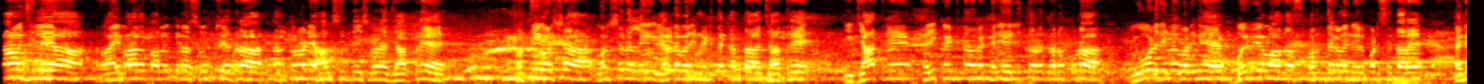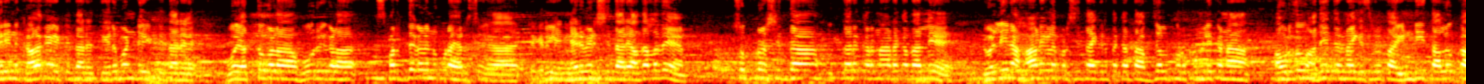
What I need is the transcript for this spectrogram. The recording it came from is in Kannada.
ಬೆಳಗಾವಿ ಜಿಲ್ಲೆಯ ರಾಯಬಾಗ ತಾಲೂಕಿನ ಸುಕ್ಷೇತ್ರ ಕಂಕನೋಡಿ ಹಾಲಸಿದ್ದೇಶ್ವರ ಜಾತ್ರೆ ಪ್ರತಿ ವರ್ಷ ವರ್ಷದಲ್ಲಿ ಎರಡು ಬಾರಿ ನಡೀತಕ್ಕಂಥ ಜಾತ್ರೆ. ಈ ಜಾತ್ರೆ ಕರಿ ಕಟ್ಟಿದ್ರೆ ಕರಿ ಹರಿತರಕನೂ ಕೂಡ ಏಳು ದಿನದವರೆಗೆ ಭವ್ಯವಾದ ಸ್ಪರ್ಧೆಗಳನ್ನು ಏರ್ಪಡಿಸಿದ್ದಾರೆ. ಟಗರಿನ ಕಾಳಗ ಇಟ್ಟಿದ್ದಾರೆ, ತೇರುಬಂಡಿ ಇಟ್ಟಿದ್ದಾರೆ, ಓ ಎತ್ತುಗಳ, ಹೋರಿಗಳ ಸ್ಪರ್ಧೆಗಳನ್ನು ಕೂಡ ನೆರವೇರಿಸಿದ್ದಾರೆ. ಅದಲ್ಲದೆ ಸುಪ್ರಸಿದ್ಧ ಉತ್ತರ ಕರ್ನಾಟಕದಲ್ಲಿ ಡೊಳ್ಳಿನ ಹಾಡುಗಳ ಪ್ರಸಿದ್ಧ ಆಗಿರ್ತಕ್ಕಂಥ ಅಫ್ಜಲ್ಪುರ ಕುಂಬ್ಲಿಕಣ ಅವ್ರದ್ದು ಅದೇ ತೆರನಾಗಿ ಶ್ರೀಯುತ ಇಂಡಿ ತಾಲೂಕ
